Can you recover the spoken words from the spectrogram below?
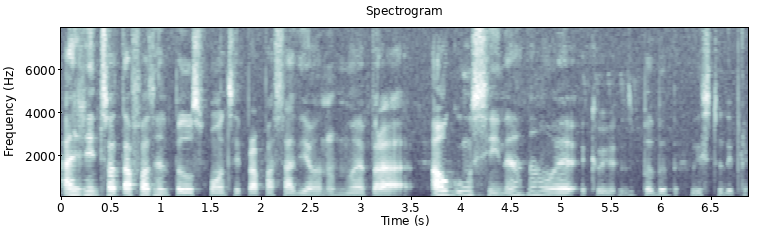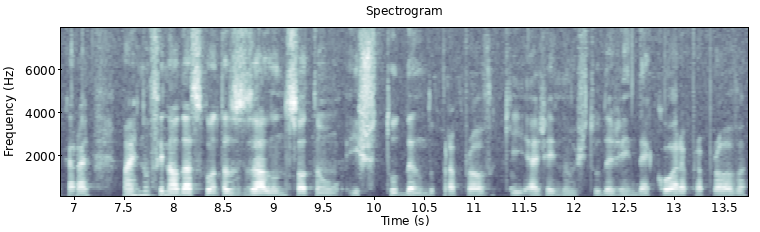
a gente só tá fazendo pelos pontos e para passar de ano, não é para alguns sim, né? Não é que eu, estudei pra caralho, mas no final das contas os alunos só estão estudando para prova, que a gente não estuda, a gente decora para prova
